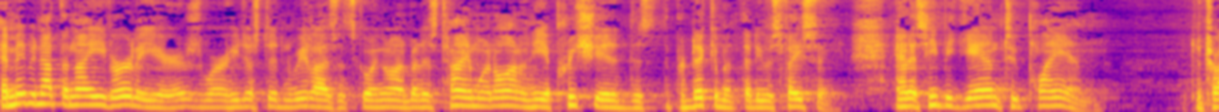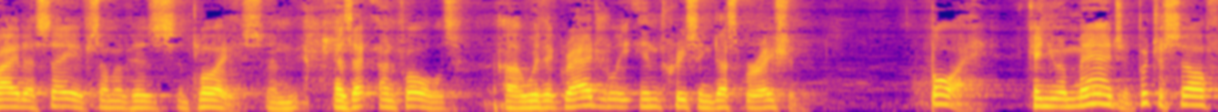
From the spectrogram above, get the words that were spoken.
And maybe not the naive early years where he just didn't realize what's going on, but as time went on and he appreciated this, the predicament that he was facing. And as he began to plan to try to save some of his employees, and as that unfolds, uh, with a gradually increasing desperation. Boy, can you imagine? Put yourself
